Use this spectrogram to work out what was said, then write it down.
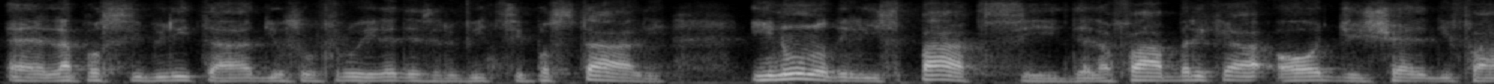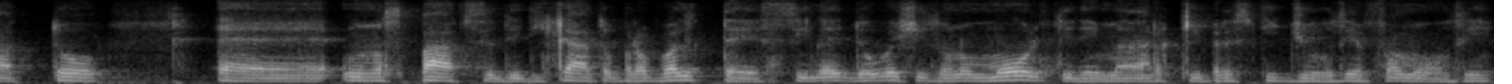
eh, la possibilità di usufruire dei servizi postali. In uno degli spazi della fabbrica oggi c'è di fatto eh, uno spazio dedicato proprio al tessile dove ci sono molti dei marchi prestigiosi e famosi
